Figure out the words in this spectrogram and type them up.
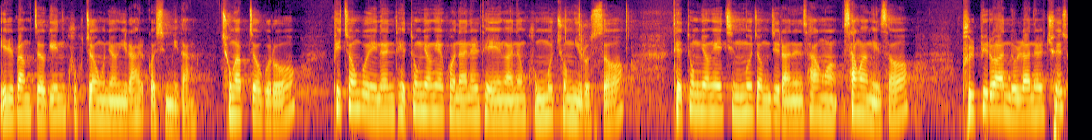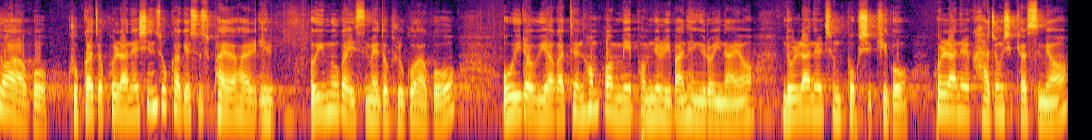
일방적인 국정 운영이라 할 것입니다. 종합적으로 피청구인은 대통령의 권한을 대행하는 국무총리로서 대통령의 직무정지라는 상황, 상황에서 불필요한 논란을 최소화하고 국가적 혼란을 신속하게 수습하여야 할 일- 의무가 있음에도 불구하고 오히려 위와 같은 헌법 및 법률 위반 행위로 인하여 논란을 증폭시키고 혼란을 가중시켰으며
